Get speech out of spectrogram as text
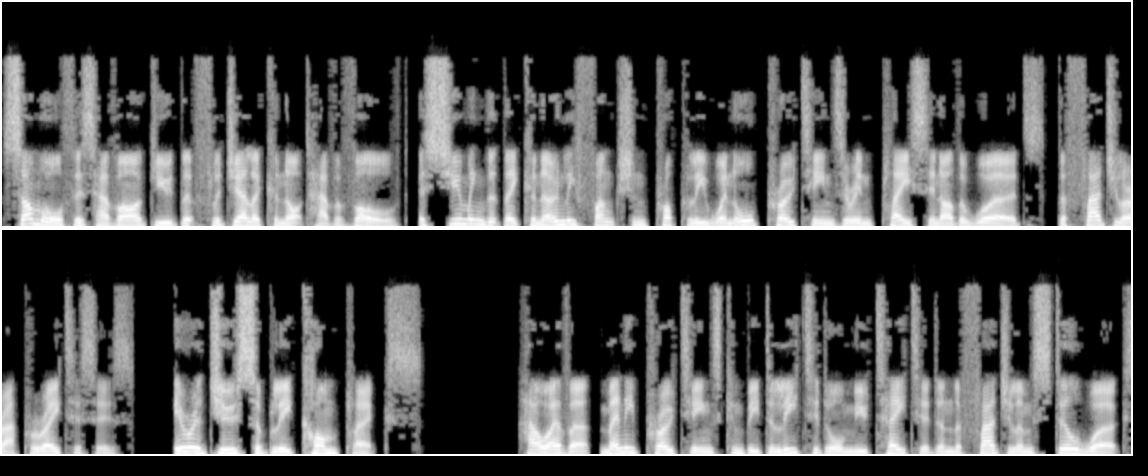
Some authors have argued that flagella cannot have evolved, assuming that they can only function properly when all proteins are in place in other words, the flagellar apparatus is irreducibly complex. However, many proteins can be deleted or mutated and the flagellum still works,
